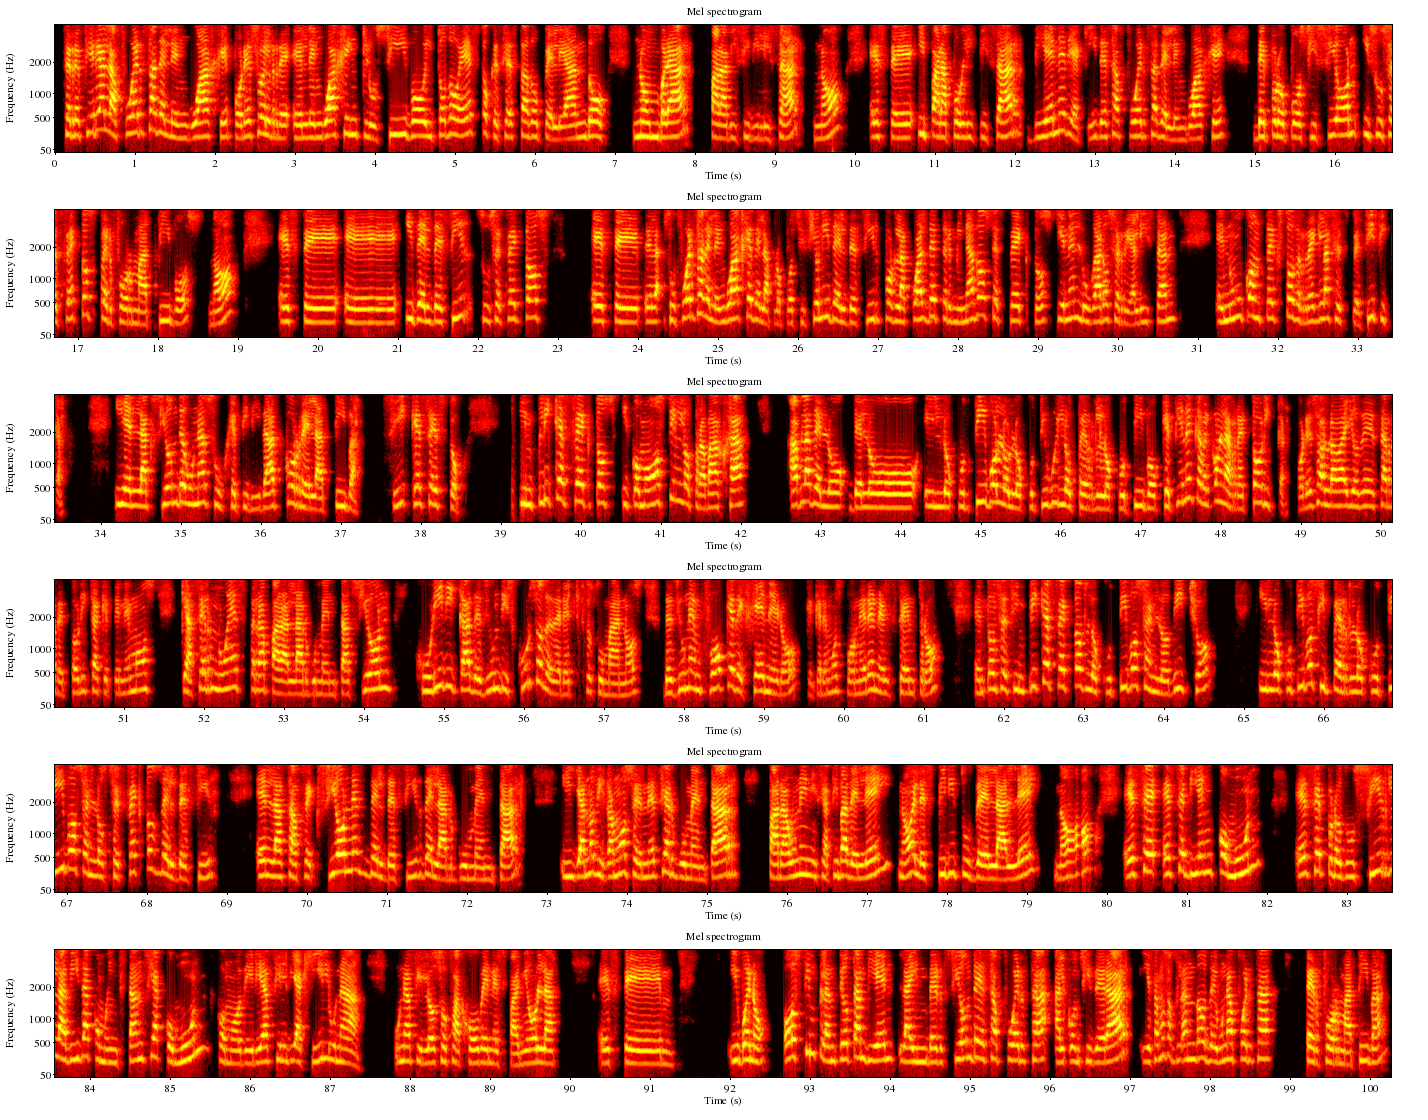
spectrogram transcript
Se refiere a la fuerza del lenguaje, por eso el, lenguaje inclusivo y todo esto que se ha estado peleando nombrar para visibilizar, ¿no? Este, y para politizar, viene de aquí, de esa fuerza del lenguaje, de proposición y sus efectos performativos, ¿no? Este, eh, y del decir, sus efectos, este, su fuerza del lenguaje, de la proposición y del decir, por la cual determinados efectos tienen lugar o se realizan en un contexto de reglas específicas y en la acción de una subjetividad correlativa, ¿sí? ¿Qué es esto? Implica efectos y como Austin lo trabaja, habla de lo, de lo ilocutivo, lo locutivo y lo perlocutivo, que tienen que ver con la retórica. Por eso hablaba yo de esa retórica que tenemos que hacer nuestra para la argumentación jurídica desde un discurso de derechos humanos, desde un enfoque de género que queremos poner en el centro. Entonces implica efectos locutivos en lo dicho y locutivos hiperlocutivos en los efectos del decir, en las afecciones del decir, del argumentar, y ya no digamos en ese argumentar para una iniciativa de ley, ¿no? El espíritu de la ley, ¿no? Ese, ese bien común, ese producir la vida como instancia común, como diría Silvia Gil, una, una filósofa joven española. Este, y bueno, Austin planteó también la inversión de esa fuerza al considerar, y estamos hablando de una fuerza performativa,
